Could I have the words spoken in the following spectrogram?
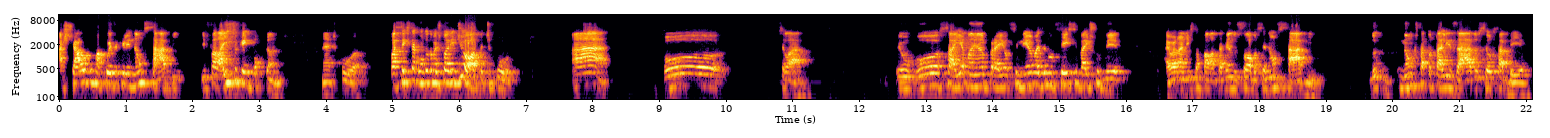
achar alguma coisa que ele não sabe e falar isso que é importante, né? Tipo, o paciente está contando uma história idiota, tipo, ah, vou, sei lá, eu vou sair amanhã para ir ao cinema, mas eu não sei se vai chover. Aí o analista fala, tá vendo só, você não sabe, não está totalizado o seu saber.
